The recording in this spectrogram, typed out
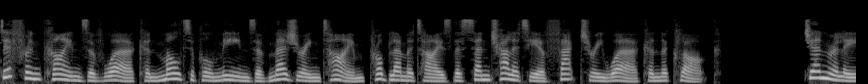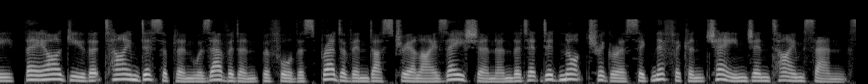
Different kinds of work and multiple means of measuring time problematize the centrality of factory work and the clock. Generally, they argue that time discipline was evident before the spread of industrialization and that it did not trigger a significant change in time sense.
